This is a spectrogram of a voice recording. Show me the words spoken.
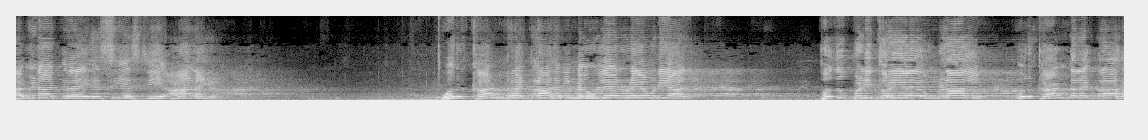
தமிழ்நாட்டிலே எஸ்சி எஸ்டி ஆணையம். ஒரு கான்ட்ராக்டராக நீங்கள் உள்ளே நுழைய முடியாது. பொதுப்பணித்துறையிலே உங்களால் ஒரு கான்ட்ராக்டராக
